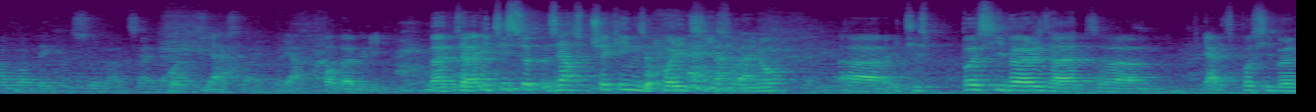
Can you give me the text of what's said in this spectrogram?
on what they consume outside the house, yeah. Yeah, probably. But uh, it is uh, they are checking the quality. So you know, uh, it is possible that um, yeah, it's possible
